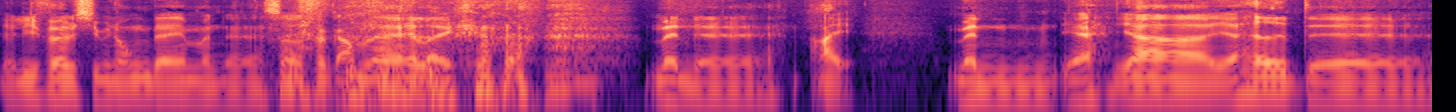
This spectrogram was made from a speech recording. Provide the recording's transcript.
det er lige før, at sige mine unge dage, men øh, så, så gammel er jeg heller ikke. men øh, nej, men ja, jeg, jeg havde et, øh,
